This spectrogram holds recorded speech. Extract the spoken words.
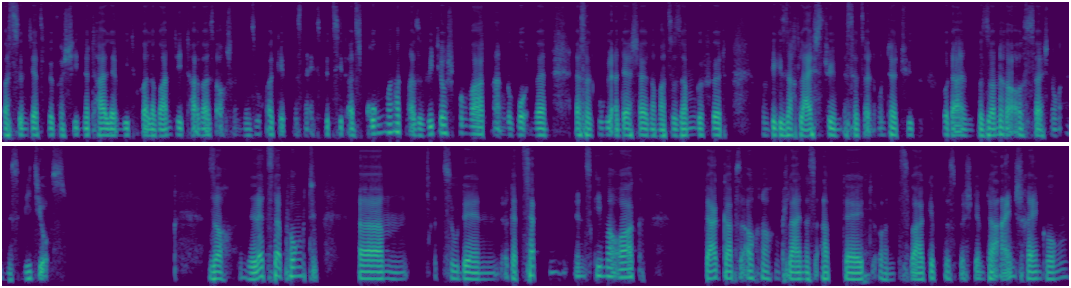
was sind jetzt für verschiedene Teile im Video relevant, die teilweise auch schon in den Suchergebnissen explizit als Sprungmarken, also Videosprungmarken angeboten werden. Das hat Google an der Stelle nochmal zusammengeführt. Und wie gesagt, Livestream ist jetzt ein Untertyp oder eine besondere Auszeichnung eines Videos. So, letzter Punkt ähm, zu den Rezepten in Schema.org. da gab es auch noch ein kleines Update und zwar gibt es bestimmte Einschränkungen,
